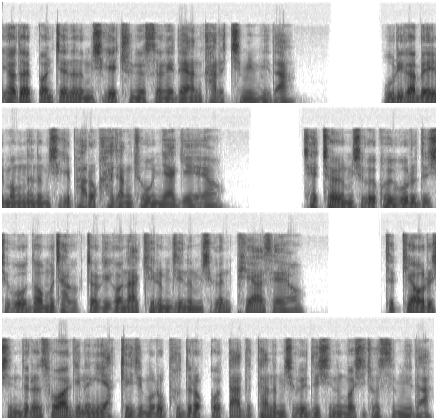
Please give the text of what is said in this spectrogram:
여덟 번째는 음식의 중요성에 대한 가르침입니다. 우리가 매일 먹는 음식이 바로 가장 좋은 약이에요. 제철 음식을 골고루 드시고 너무 자극적이거나 기름진 음식은 피하세요. 특히 어르신들은 소화 기능이 약해지므로 부드럽고 따뜻한 음식을 드시는 것이 좋습니다.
